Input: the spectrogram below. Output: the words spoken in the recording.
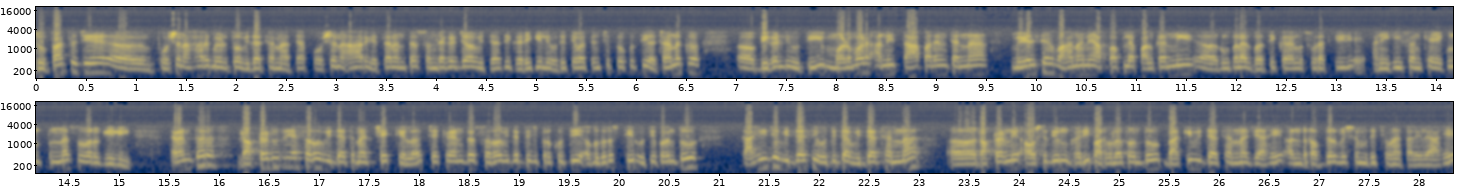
दुपारचं जे पोषण आहार मिळतो विद्यार्थ्यांना त्या पोषण आहार घेतल्यानंतर संध्याकाळी जेव्हा विद्यार्थी घरी गेले होते तेव्हा त्यांची प्रकृती अचानक बिघडली होती. मळमळ आणि ताप आल्याने त्यांना मिळेल त्या वाहनाने आपापल्या पालकांनी रुग्णालयात भरती करायला सुरुवात केली आणि ही संख्या एकूण पन्नास वर गेली. त्यानंतर डॉक्टरांनी या सर्व विद्यार्थ्यांना चेक केलं. चेक केल्यानंतर सर्व विद्यार्थ्यांची प्रकृती अगोदर स्थिर होती परंतु काही जे विद्यार्थी होते त्या विद्यार्थ्यांना डॉक्टरांनी औषध देऊन घरी पाठवलं परंतु बाकी विद्यार्थ्यांना जे आहे अंडर ऑब्झर्वेशनमध्ये ठेवण्यात आलेले आहे.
